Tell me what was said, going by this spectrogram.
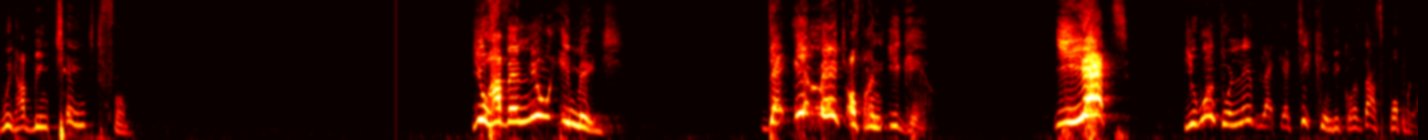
we have been changed from. You have a new image. The image of an eagle. Yet, you want to live like a chicken because that's popular.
